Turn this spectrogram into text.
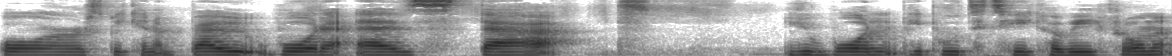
or speaking about what it is that you want people to take away from it.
